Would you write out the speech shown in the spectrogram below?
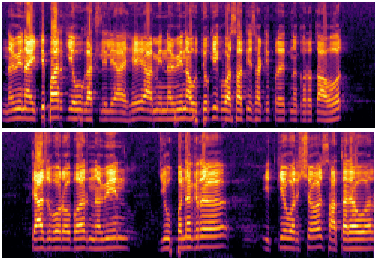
नवीन आय टी पार्क येऊ घातलेली आहे. आम्ही नवीन औद्योगिक वसाहतीसाठी प्रयत्न करत आहोत. त्याचबरोबर नवीन जी उपनगरं इतके वर्ष साताऱ्यावर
